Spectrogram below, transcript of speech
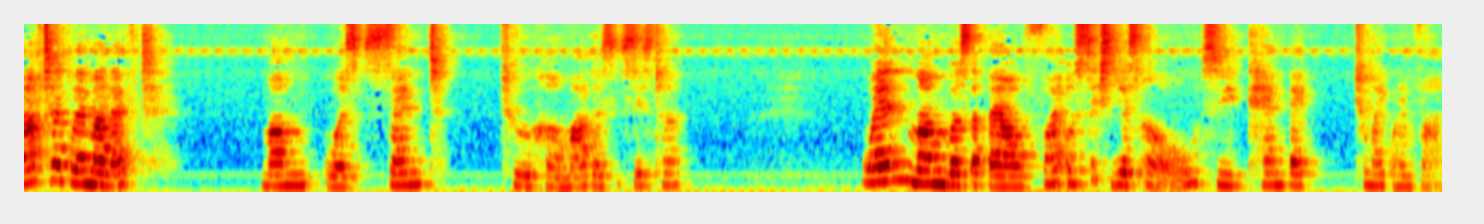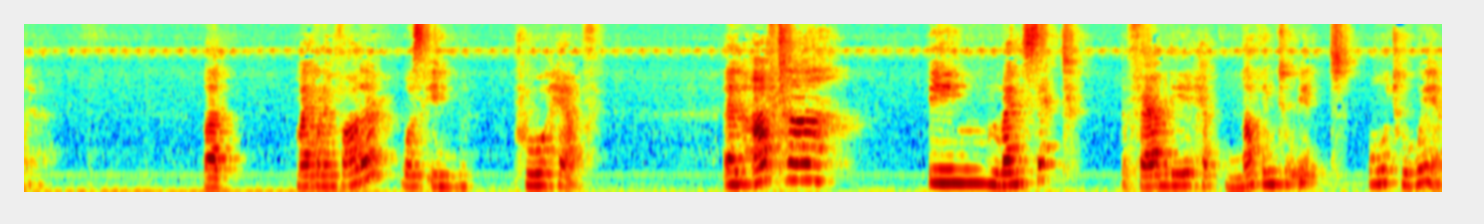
After grandma left, mom was sent to her mother's sister. When mom was about five or six years old, she came back to my grandfather. But my grandfather was in poor health. And after being ransacked, the family had nothing to eat or to wear.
